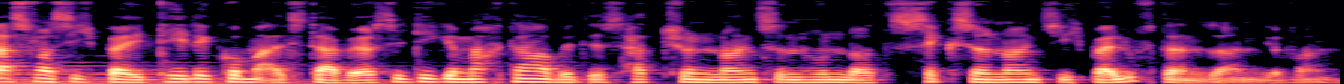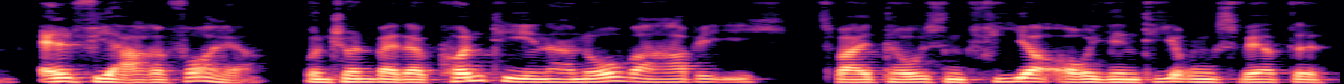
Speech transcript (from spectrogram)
Das, was ich bei Telekom als Diversity gemacht habe, das hat schon 1996 bei Lufthansa angefangen. Elf Jahre vorher. Und schon bei der Conti in Hannover habe ich 2004 Orientierungswerte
